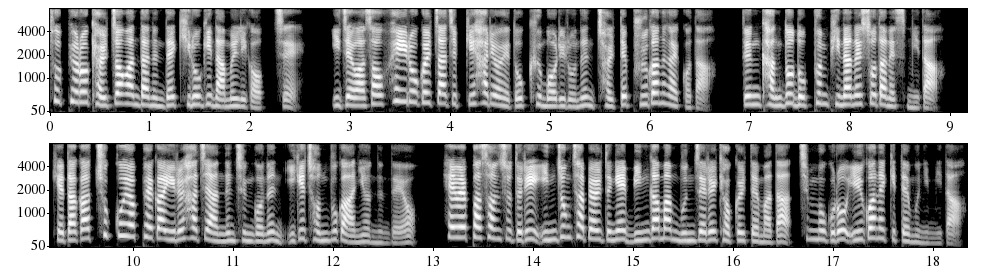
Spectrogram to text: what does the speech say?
투표로 결정한다는데 기록이 남을 리가 없지. 이제 와서 회의록을 짜집기 하려 해도 그 머리로는 절대 불가능할 거다. 등 강도 높은 비난을 쏟아냈습니다. 게다가 축구협회가 일을 하지 않는 증거는 이게 전부가 아니었는데요. 해외파 선수들이 인종차별 등의 민감한 문제를 겪을 때마다 침묵으로 일관했기 때문입니다.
